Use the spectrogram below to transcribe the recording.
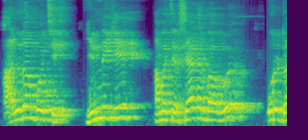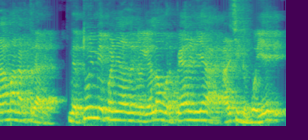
அதுதான் போச்சு. இன்னைக்கு அமைச்சர் சேகர் பாபு ஒரு டிராமா நடத்துறாரு. இந்த தூய்மை பணியாளர்கள் எல்லாம் ஒரு பேரணியா அழைச்சிட்டு போய்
